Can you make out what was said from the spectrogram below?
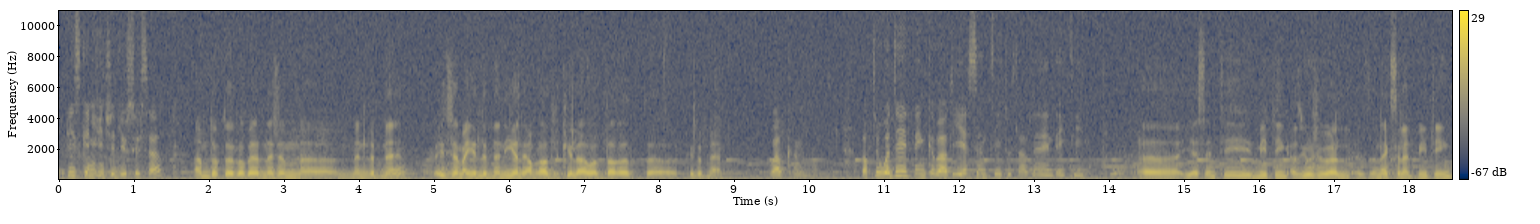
Doctor, please can you introduce yourself? I'm Dr. روبير نجم آه، من لبنان رئيس الجمعية اللبنانية لأمراض الكلى والضغط آه، في لبنان Welcome, Doctor. Doctor, what do you think about ESNT 2018? Uh, ESNT meeting, as usual, is an excellent meeting,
